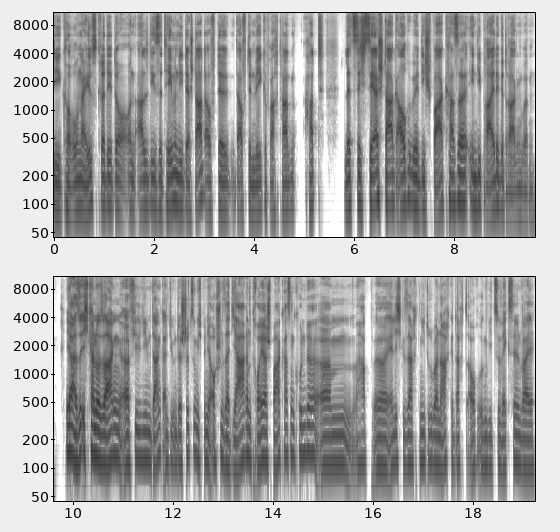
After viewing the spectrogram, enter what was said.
die Corona-Hilfskredite und all diese Themen, die der Staat auf, der, auf den Weg gebracht hat, hat, letztlich sehr stark auch über die Sparkasse in die Breite getragen wurden. Ja, also ich kann nur sagen, äh, vielen lieben Dank an die Unterstützung. Ich bin ja auch schon seit Jahren treuer Sparkassenkunde, ähm, habe äh, ehrlich gesagt nie drüber nachgedacht, auch irgendwie zu wechseln, weil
